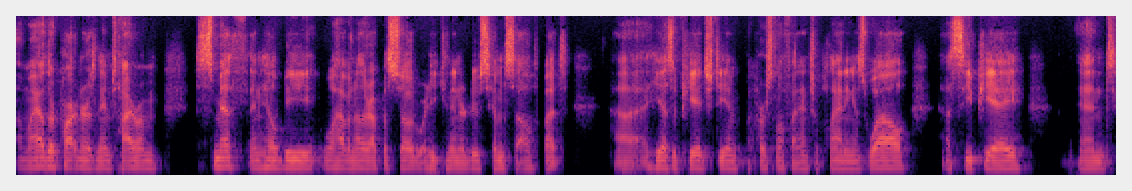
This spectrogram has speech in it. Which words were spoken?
Uh, my other partner is named Hiram Smith, and he'll be, we'll have another episode where he can introduce himself, but uh, he has a PhD in personal financial planning as well, a CPA, and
